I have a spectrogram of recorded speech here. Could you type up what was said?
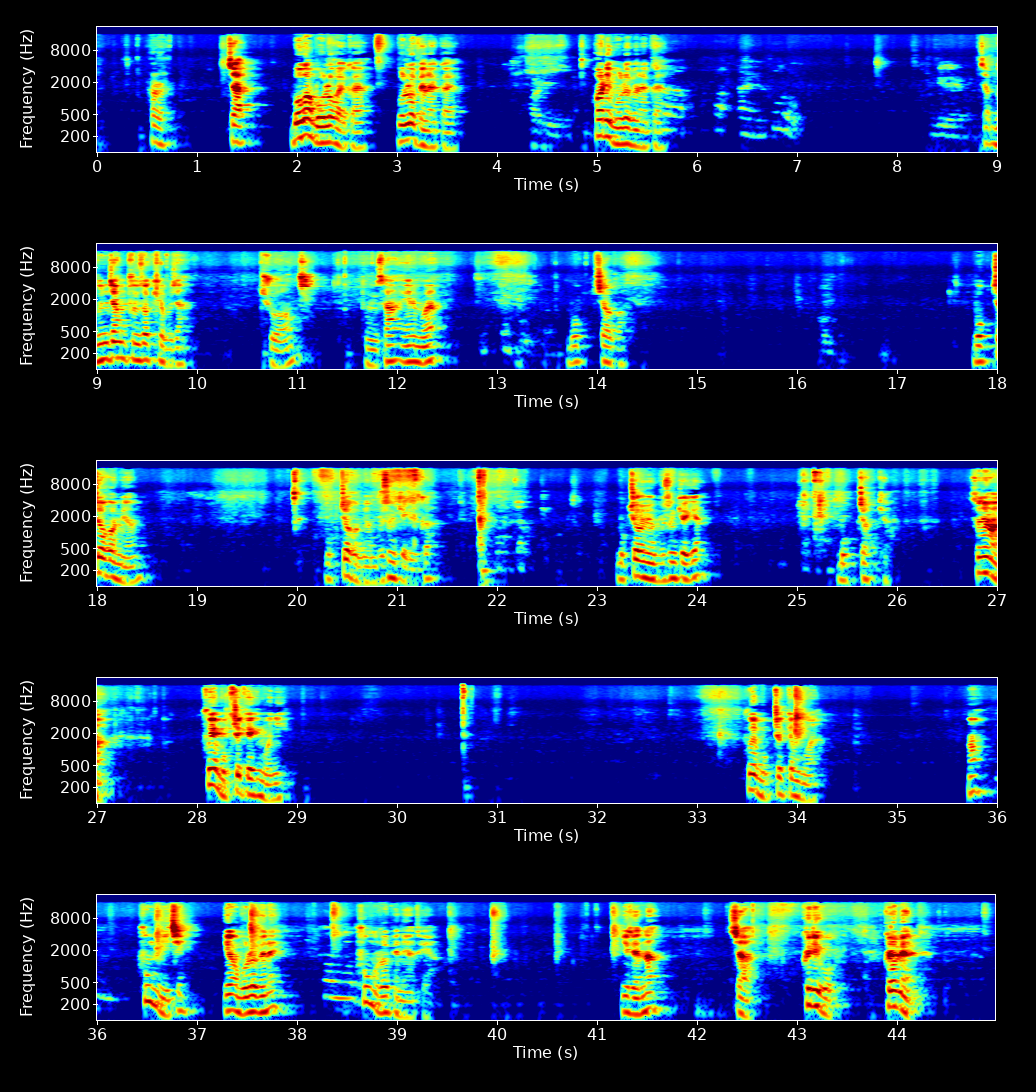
헐. 자, 뭐가 뭘로 갈까요? 뭘로 변할까요? 허리 헐이 뭘로 변할까요? 서- 허. 아니 후로. 관계대명 자, 문장 분석해보자. 주어, 동사, 얘는 뭐야? 목적어. 목적어면, 목적어면 무슨 격일까? 목적. 목적어면 무슨 격이야? 목적격. 선영아, 후의 목적격이 뭐니? 후의 목적격 뭐야? 어? 훔이지? 얘가 뭘로 변해? 후. 훔으로 변해야 돼요. 이해됐나? 자, 그리고 그러면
